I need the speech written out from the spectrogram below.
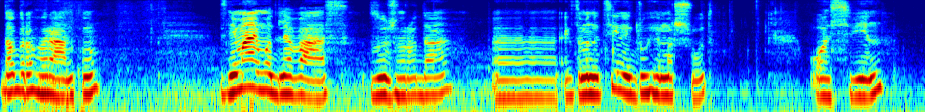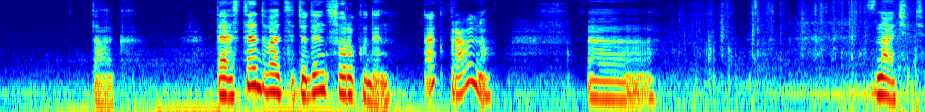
Доброго ранку. Знімаємо для вас з Ужгорода е, екзаменаційний другий маршрут. Ось він. Так. ТСЦ 2141. Так, правильно? Е, значить.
